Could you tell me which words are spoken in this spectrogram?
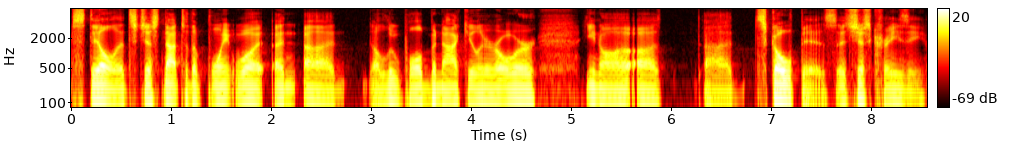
still it's just not to the point what an, uh, a Leupold binocular or you know a, a, a scope is. It's just crazy.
